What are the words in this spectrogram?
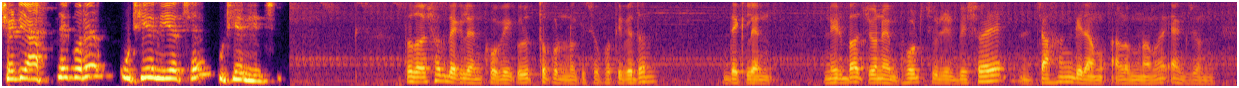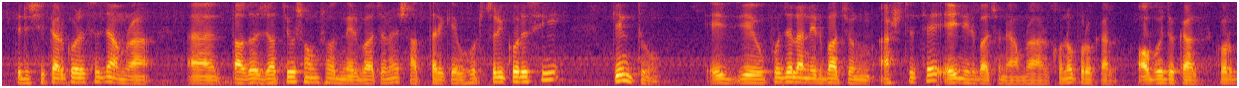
সেটি আস্তে করে উঠিয়ে নিয়েছে উঠিয়ে নিয়েছে। তো দর্শক, দেখলেন খুবই গুরুত্বপূর্ণ কিছু প্রতিবেদন। দেখলেন নির্বাচনে ভোট চুরির বিষয়ে জাহাঙ্গীর আলম নামে একজন। তিনি স্বীকার করেছে যে, আমরা তাদের জাতীয় সংসদ নির্বাচনে সাত তারিখে ভোট চুরি করেছি, কিন্তু এই যে উপজেলা নির্বাচন আসতেছে, এই নির্বাচনে আমরা আর কোনো প্রকার অবৈধ কাজ করব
